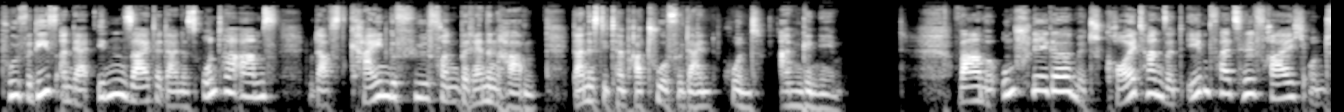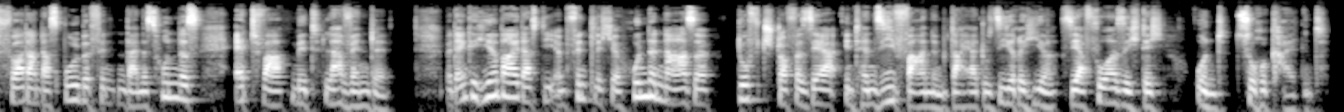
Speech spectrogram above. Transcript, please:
Prüfe dies an der Innenseite deines Unterarms. Du darfst kein Gefühl von Brennen haben. Dann ist die Temperatur für deinen Hund angenehm. Warme Umschläge mit Kräutern sind ebenfalls hilfreich und fördern das Wohlbefinden deines Hundes, etwa mit Lavendel. Bedenke hierbei, dass die empfindliche Hundenase Duftstoffe sehr intensiv wahrnimmt, daher dosiere hier sehr vorsichtig und zurückhaltend.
